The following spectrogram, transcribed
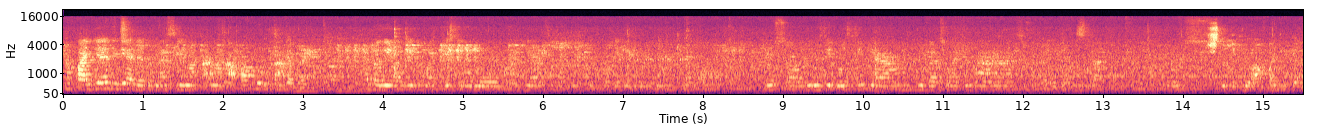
apa aja jadi ada donasi makanan apa pun kita kita bagi-bagi ke masjid seluruh pengajian seperti itu. Jadi terus uh, di masjid-masjid yang juga sholat jumat seperti itu Ustaz. terus untuk doa apa juga.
